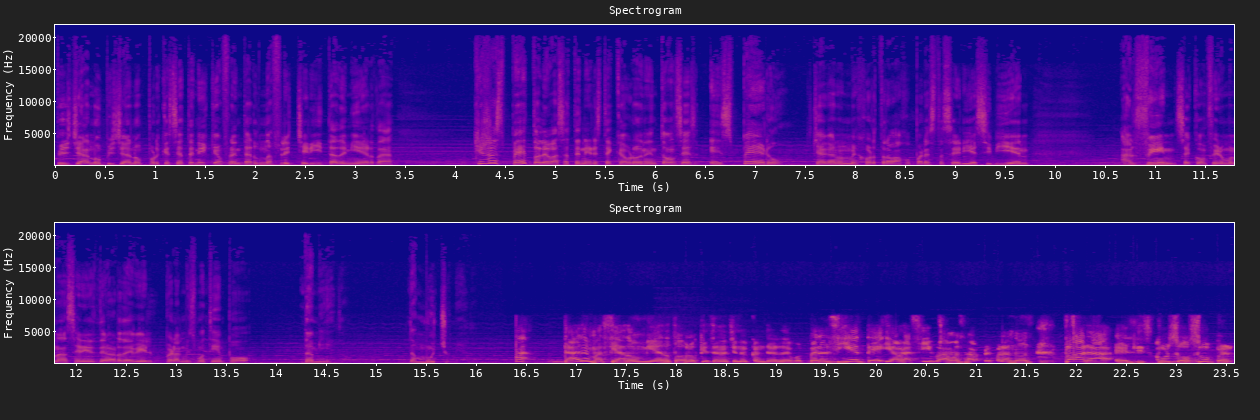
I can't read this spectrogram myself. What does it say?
villano villano porque se ha tenido que enfrentar una flecherita de mierda. ¿Qué respeto le vas a tener a este cabrón? Entonces espero que hagan un mejor trabajo para esta serie. Si bien al fin se confirma una serie de Daredevil, pero al mismo tiempo da miedo. Da mucho miedo. Ah, da demasiado miedo todo lo que están haciendo con Daredevil. Pero el siguiente, y ahora sí, vamos a prepararnos para el discurso súper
